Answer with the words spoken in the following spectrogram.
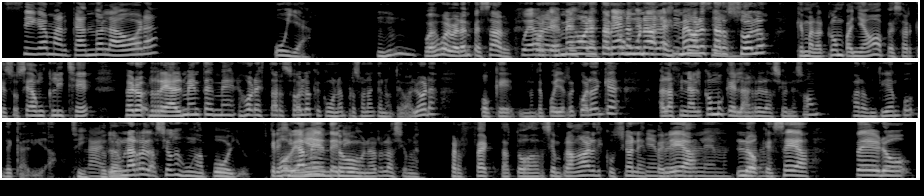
siga marcando la hora, huya. Ujú, Puedes volver a empezar. Puedes porque es mejor empezar, estar sea con una, es mejor estar situación. solo que mal acompañado, a pesar que eso sea un cliché, pero realmente es mejor estar solo que con una persona que no te valora o que no te apoya. Recuerden que a la final como que las relaciones son para un tiempo de calidad. Sí, Claro. total. Una relación es un apoyo. Obviamente ninguna relación es perfecta, todas siempre van a haber discusiones, Siempre peleas, lo claro. que sea, pero,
